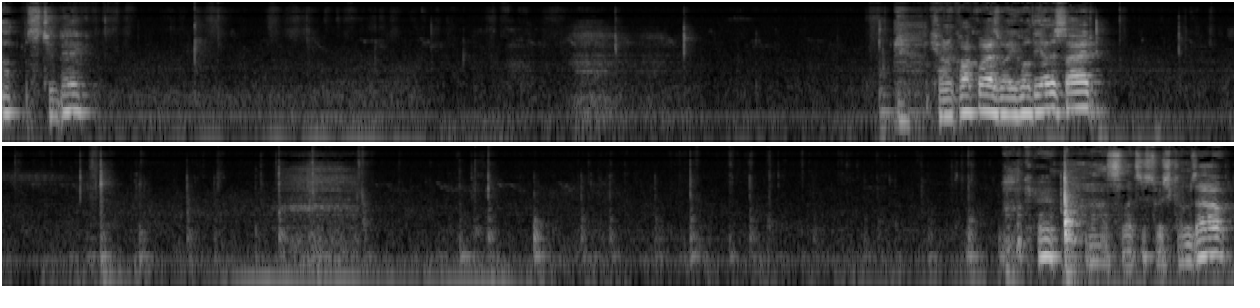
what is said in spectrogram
Oh, it's too big. Counterclockwise while you hold the other side. Okay, now the selector switch comes out.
